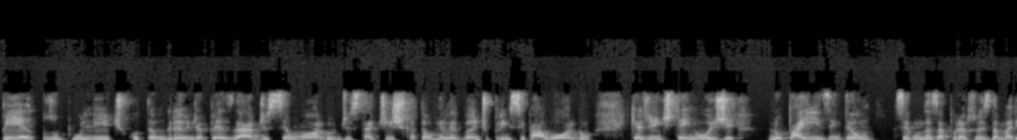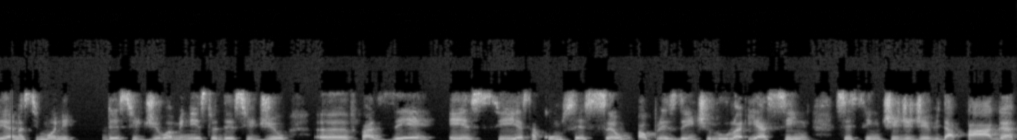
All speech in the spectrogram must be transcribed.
peso político tão grande, apesar de ser um órgão de estatística tão relevante, o principal órgão que a gente tem hoje no país. Então, segundo as apurações da Mariana, Simone decidiu, a ministra decidiu uh, fazer esse, essa concessão ao presidente Lula e assim se sentir de dívida paga,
